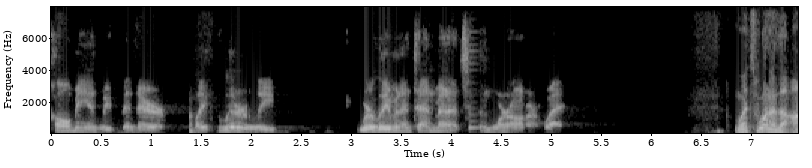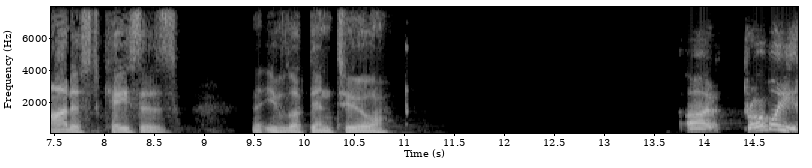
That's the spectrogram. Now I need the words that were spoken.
call me and we've been there like literally. We're leaving in ten minutes and we're on our way. What's one of the oddest cases that you've looked into? Uh, probably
